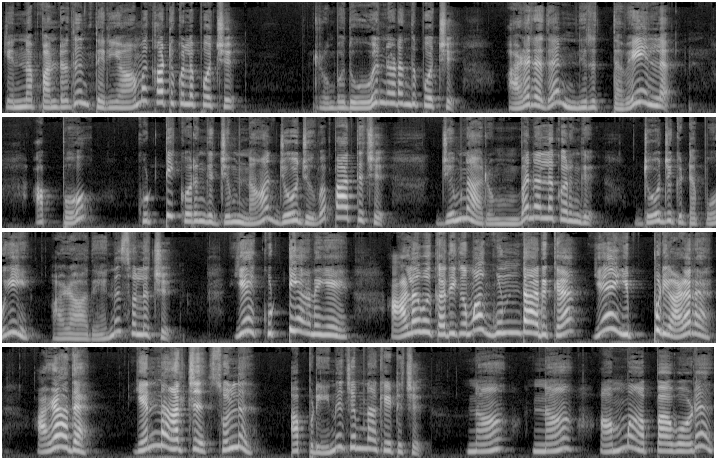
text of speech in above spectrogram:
என்ன பண்ணுறதுன்னு தெரியாமல் காட்டுக்குள்ளே போச்சு. ரொம்ப தூரம் நடந்து போச்சு. அழறத நிறுத்தவே இல்லை. அப்போ குட்டி குரங்கு ஜிம்னா ஜோஜுவை பார்த்துச்சு. ஜிம்னா ரொம்ப நல்ல குரங்கு. ஜோஜு கிட்ட போய் அழாதேன்னு சொல்லுச்சு. ஏ குட்டி யானையே அளவுக்கு அதிகமா குண்டா இருக்க ஏன் இப்படி அழற? அழாத. என்ன ஆச்சு? சொல்லு அப்படின்னு ஜிம்னா கேட்டுச்சு. நான் நான் அம்மா அப்பாவோட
